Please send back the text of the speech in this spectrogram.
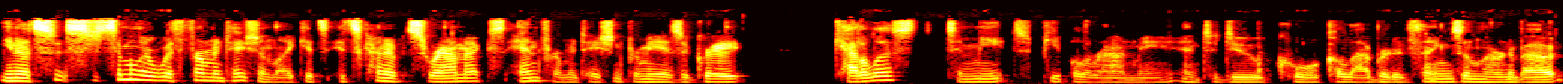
you know, it's, it's similar with fermentation. Like it's it's kind of ceramics and fermentation for me is a great catalyst to meet people around me and to do cool collaborative things and learn about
